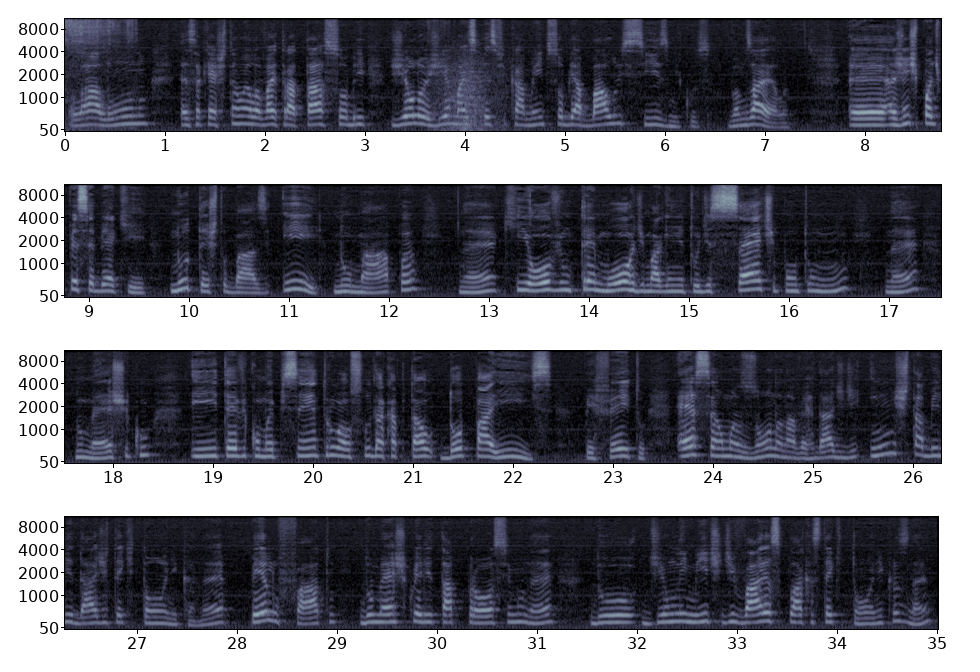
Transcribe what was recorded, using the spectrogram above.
Olá, aluno. Essa questão ela vai tratar sobre geologia, mais especificamente sobre abalos sísmicos. Vamos a ela. É, a gente pode perceber aqui no texto base e no mapa né, que houve um tremor de magnitude 7.1 né, no México e teve como epicentro ao sul da capital do país. Perfeito? Essa é uma zona, na verdade, de instabilidade tectônica, né? Pelo fato do México ele estar tá próximo, né, do, de um limite de várias placas tectônicas, né?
